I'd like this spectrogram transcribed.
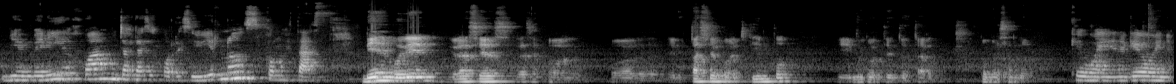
Bienvenido Juan, muchas gracias por recibirnos. ¿Cómo estás? Bien, muy bien. Gracias, gracias por, el espacio, por el tiempo y muy contento de estar conversando. Qué bueno, qué bueno.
